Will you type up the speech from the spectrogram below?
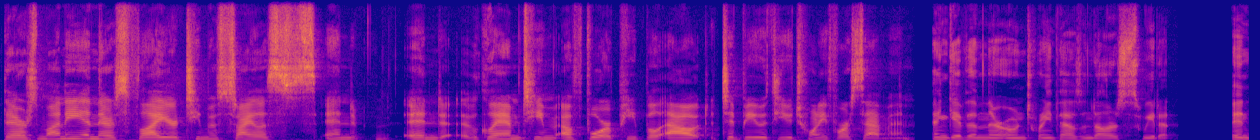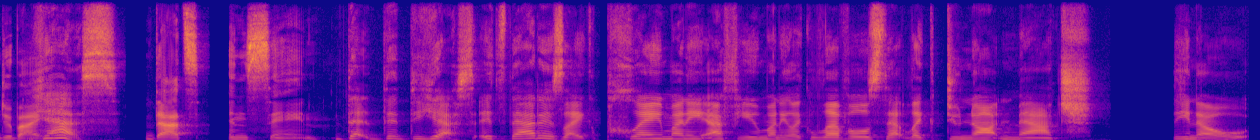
there's money and there's fly your team of stylists and and a glam team of four people out to be with you 24 7 And give them their own twenty thousand dollars suite in Dubai. yes That's insane. that the, the- yes it's that is like play money fu money like levels that like do not match you know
